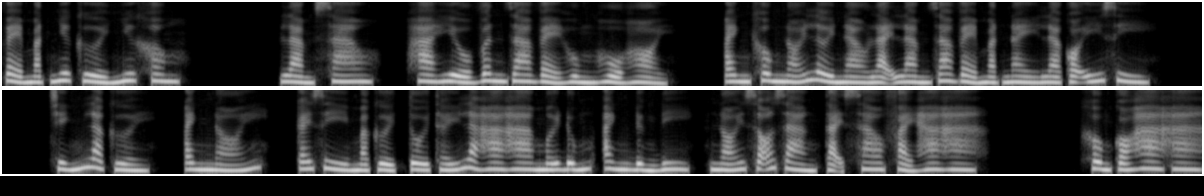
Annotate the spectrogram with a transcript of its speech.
vẻ mặt như cười như không. Làm sao? Hà Hiểu Vân ra vẻ hùng hổ hỏi. Anh không nói lời nào lại làm ra vẻ mặt này là có ý gì? Chính là cười, anh nói, cái gì mà cười tôi thấy là ha ha mới đúng, anh đừng đi, nói rõ ràng tại sao phải ha ha. Không có ha ha,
